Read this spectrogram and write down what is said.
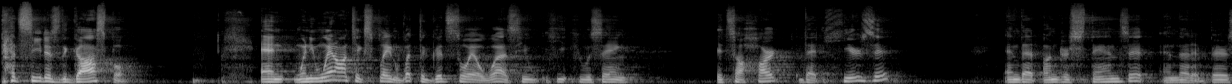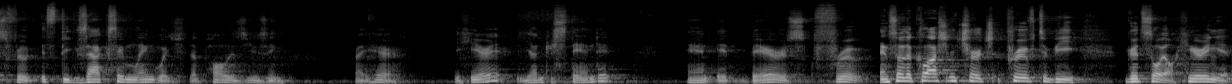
That seed is the gospel. And when he went on to explain what the good soil was, he, he, he was saying, It's a heart that hears it and that understands it and that it bears fruit. It's the exact same language that Paul is using right here. You hear it, you understand it, and it bears fruit. And so the Colossian church proved to be good soil, hearing it,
